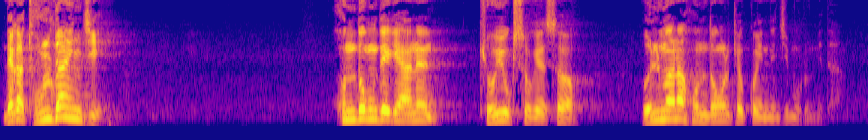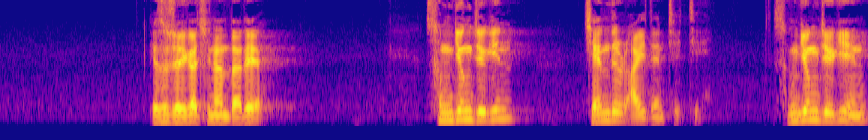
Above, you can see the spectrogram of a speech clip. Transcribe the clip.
내가 둘 다인지 혼동되게 하는 교육 속에서 얼마나 혼동을 겪고 있는지 모릅니다. 그래서 저희가 지난달에 성경적인 젠더 아이덴티티, 성경적인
